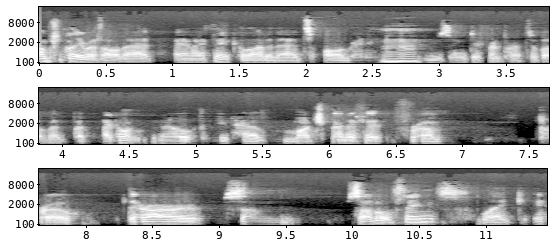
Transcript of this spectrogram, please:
I'm familiar with all that. And I think a lot of that's already Mm-hmm. using different parts of it. But I don't know that you'd have much benefit from Pro. There are some subtle things, like if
